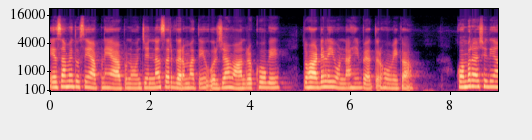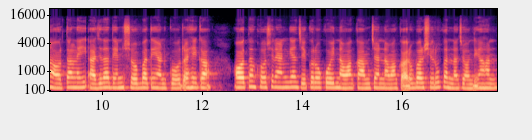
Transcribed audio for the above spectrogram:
ਇਸ ਸਮੇਂ ਤੁਸੀਂ ਆਪਣੇ ਆਪ ਨੂੰ ਜਿੰਨਾ ਸਰਗਰਮ ਅਤੇ ਊਰਜਾਵਾਨ ਰੱਖੋਗੇ, ਤੁਹਾਡੇ ਲਈ ਉਨਾ ਹੀ ਬਿਹਤਰ ਹੋਵੇਗਾ। ਕੁੰਭ ਰਾਸ਼ੀ ਦੀਆਂ ਔਰਤਾਂ ਲਈ ਅੱਜ ਦਾ ਦਿਨ ਸ਼ੁਭ ਅਤੇ ਅਨੁਕੂਲ ਰਹੇਗਾ। ਔਰਤਾਂ ਖੁਸ਼ ਰਹਿਣਗੀਆਂ ਜੇਕਰ ਉਹ ਕੋਈ ਨਵਾਂ ਕੰਮ ਜਾਂ ਨਵਾਂ ਕਾਰੋਬਾਰ ਸ਼ੁਰੂ ਕਰਨਾ ਚਾਹੁੰਦੀਆਂ ਹਨ।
